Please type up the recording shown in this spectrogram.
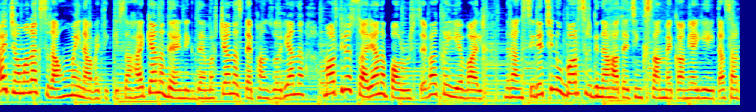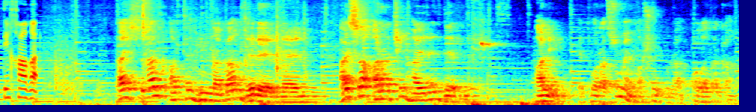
Այդ ժամանակ սրահում էին Ավետիք Իսահակյանը, Դերնիկ Դեմրճյանը, Ստեփան Զորյանը, Մարտիրոս Սարյանը, Պաուլուս Սևակը եւ այլք։ Նրանք սիրեցին ու բարձր գնահատեցին 21-ամյա երիտասարդի խաղը։ Այս սրանք արդեն հիմնական դերերն են։ Այսա առաջին հայերեն դերն էր։ Ալի, այդ որ ասում եմ աշուր վրա, պալատական։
